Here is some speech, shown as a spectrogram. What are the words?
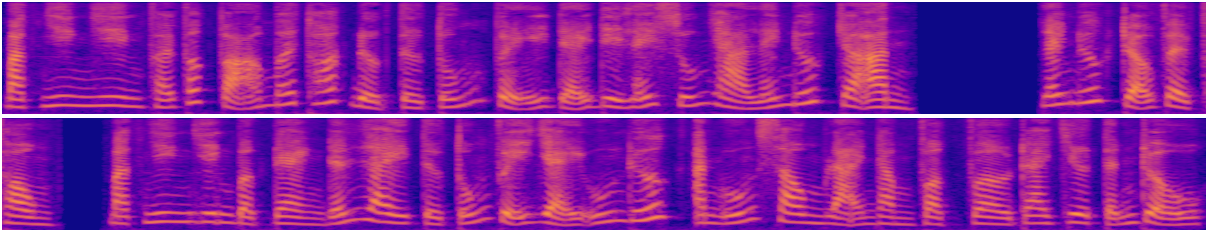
mặc Nhiên Nhiên phải vất vả mới thoát được từ Tuấn Vĩ để đi lấy xuống nhà lấy nước cho anh. Lấy nước trở về phòng, mặc Nhiên Nhiên bật đèn đến lay từ Tuấn Vĩ dậy uống nước, anh uống xong lại nằm vật vờ ra chưa tỉnh rượu,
